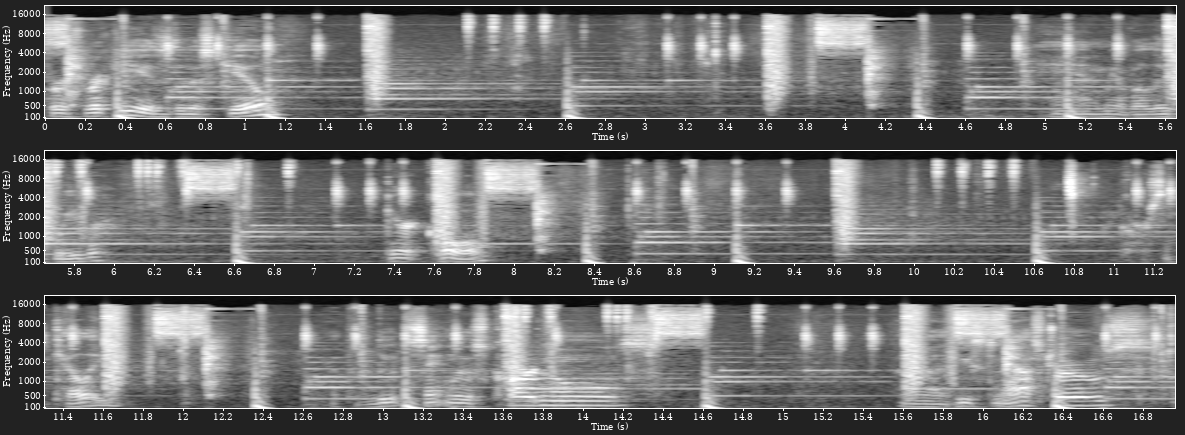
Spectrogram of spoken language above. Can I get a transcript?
First rookie is Luis Gil. And we have a Luke Weaver. Gerrit Cole. Carson Kelly. The St. Louis Cardinals. Uh, Houston Astros.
